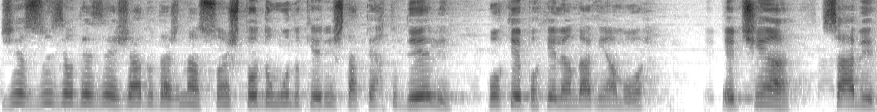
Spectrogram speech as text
Jesus é o desejado das nações, todo mundo queria estar perto dele. Por quê? Porque ele andava em amor. Ele tinha, sabe,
